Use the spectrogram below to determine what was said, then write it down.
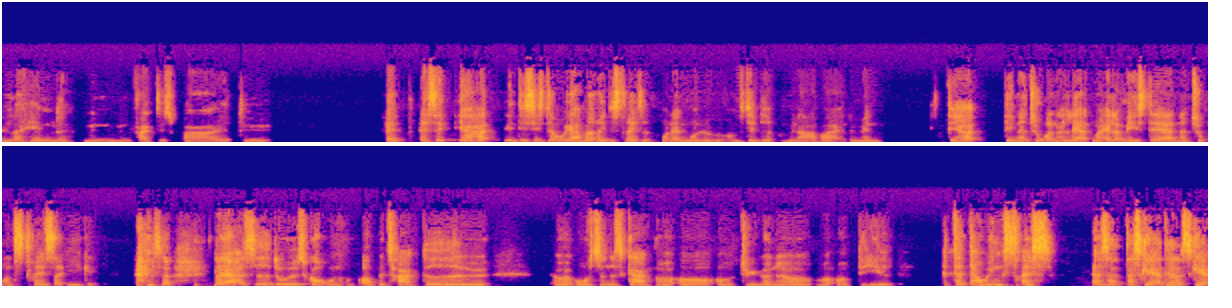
eller handle, men, men faktisk bare at, øh, at altså, jeg har, i de sidste år, jeg har været rigtig stresset på grund af alle mulige omstændigheder på mit arbejde, men det, har, det naturen har lært mig allermest, det er, at naturen stresser ikke. Altså, når jeg har siddet ude i skoven og, betragtet øh, øh, årstidernes gang og, og, og dyrene og, og, og det hele, der, der er jo ingen stress. Altså, der sker det, der sker,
